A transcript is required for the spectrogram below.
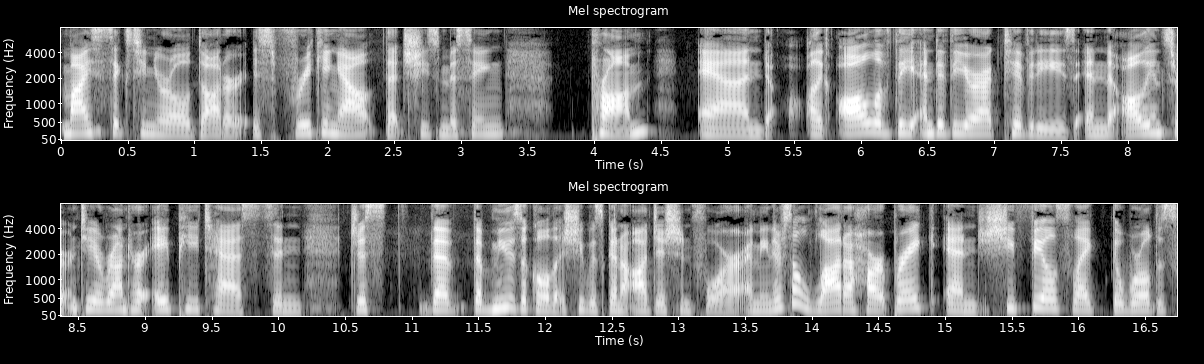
my 16 year old daughter is freaking out that she's missing prom and like all of the end of the year activities and all the uncertainty around her AP tests and just the the musical that she was going to audition for. I mean, there's a lot of heartbreak and she feels like the world is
